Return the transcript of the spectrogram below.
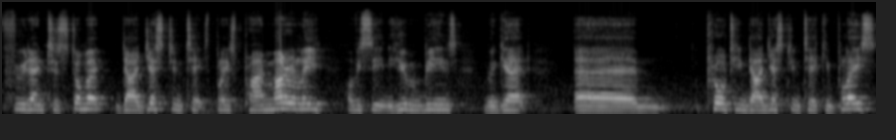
food enters stomach, digestion takes place primarily, obviously in human beings, we get um, protein digestion taking place,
